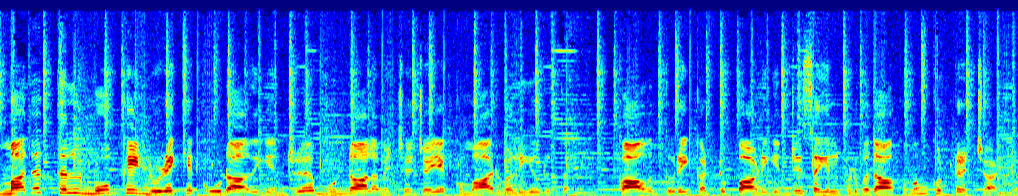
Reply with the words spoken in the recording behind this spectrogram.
மதத்தில் மூக்கை நுழைக்கக்கூடாது என்று முன்னாள் அமைச்சர் ஜெயக்குமார் வலியுறுத்தல். காவல்துறை கட்டுப்பாடு இன்றி செயல்படுவதாகவும் குற்றச்சாட்டு.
